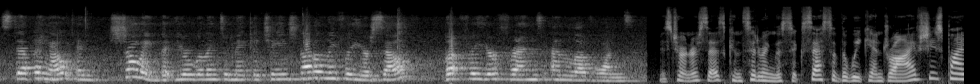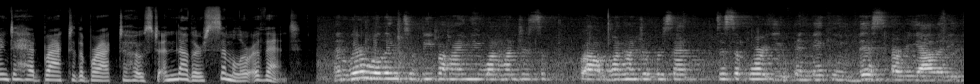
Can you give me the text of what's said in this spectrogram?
stepping out and showing that you're willing to make a change, not only for yourself, but for your friends and loved ones. Ms. Turner says, considering the success of the weekend drive, she's planning to head back to the BRAC to host another similar event. And we're willing to be behind you 100, uh, 100% to support you in making this a reality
